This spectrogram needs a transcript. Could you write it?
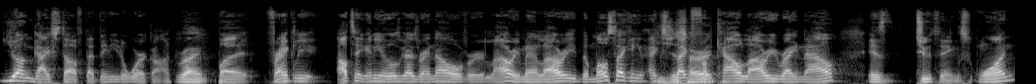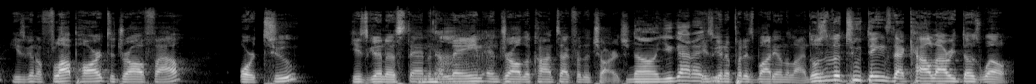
young guy stuff that they need to work on. Right. But frankly, I'll take any of those guys right now over Lowry, man. Lowry, the most I can expect from. Cal Lowry right now is two things. One, he's going to flop hard to draw a foul, or two, he's going to stand in the lane and draw the contact for the charge. No, you gotta. He's going to put his body on the line. Those are the two things that Cal Lowry does well.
